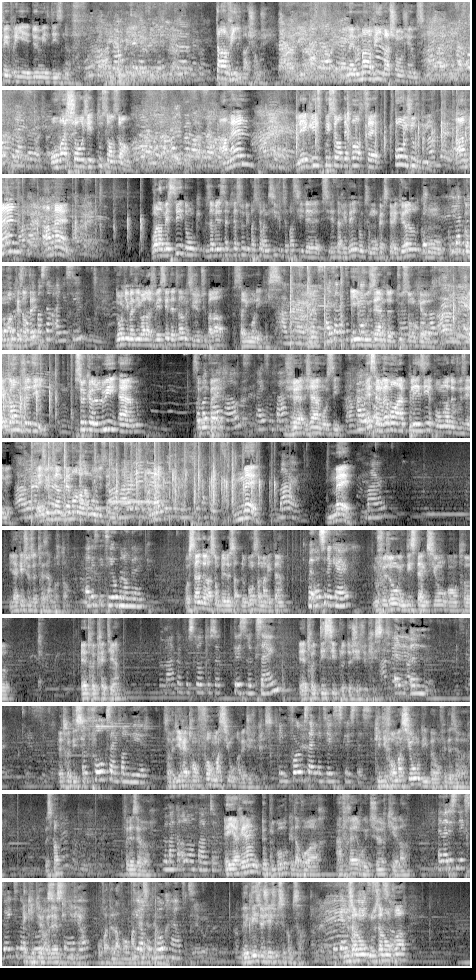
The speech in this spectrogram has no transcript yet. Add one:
février 2019, 3 februari 2019. ta vie va changer. Mais ma vie va changer aussi. On va changer tous ensemble. Amen. L'église puissante et forte, c'est aujourd'hui. Amen. Amen. Voilà, merci. Donc, vous avez les salutations du pasteur Amici. Je ne sais pas s'il est, s'il est arrivé. Donc, c'est mon père spirituel, comme on, comme m'a présenté. pastor Amici. Donc, il m'a dit voilà, je vais essayer d'être là, mais si je ne suis pas là, salut mon église. Ik Il vous aime de tout son cœur. Et comme je dis, ce que lui aime, c'est mon père. J'aime aussi. Hou Et c'est vraiment un plaisir pour moi de vous aimer. Et je vous aime vraiment dans l'amour du Seigneur. Amen. Mais, mais, il y a quelque chose de très important. Au sein de l'Assemblée Le Bon Samaritain, nous faisons une distinction entre être chrétien et être disciple de Jésus-Christ. Être disciple, volk zijn van de Heer. ça veut dire être en formation avec Jésus-Christ. Qui dit formation dit ben, on fait des erreurs. N'est-ce pas? Fait des erreurs. Et il n'y a rien de plus beau que d'avoir un frère ou une sœur qui est là et qui te relève, qui dit viens, on va de l'avant malgré cette helpt. L'église de Jésus, c'est comme ça. Nous allons, nous allons voir.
